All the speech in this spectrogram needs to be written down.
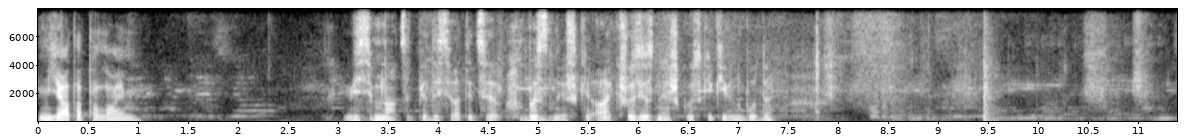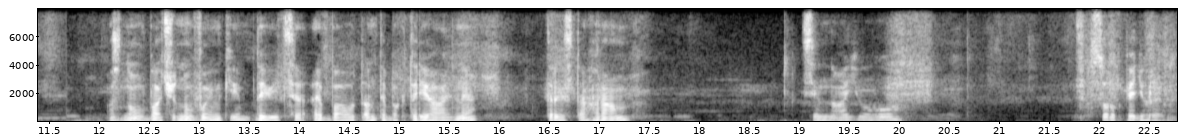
М'ята та лайм. 18,50 і це без знижки. А якщо зі знижкою, скільки він буде? Знову бачу новинки. Дивіться, About антибактеріальне 300 грам. Ціна його 45 гривень.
